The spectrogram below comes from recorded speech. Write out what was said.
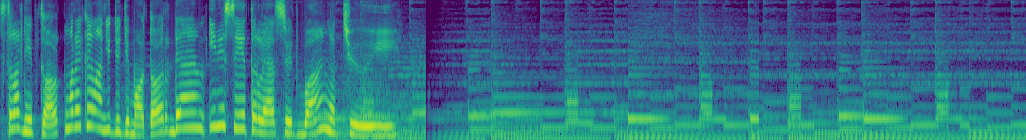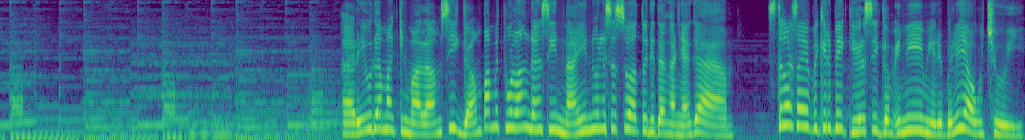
Setelah deep talk, mereka lanjut cuci motor dan ini sih terlihat sweet banget cuy. Hari udah makin malam, si Gam pamit pulang dan si Nai nulis sesuatu di tangannya Gam. Setelah saya pikir-pikir si Gam ini mirip beliau cuy.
